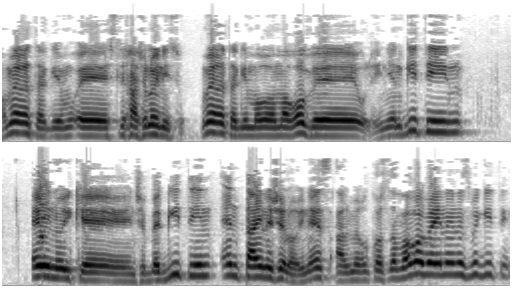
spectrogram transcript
אומרת אה, סליחה, שלא הניסו. אומרת הגמור, אמר רובה, ולעניין גיטין, אינו כן, שבגיטין אין תיינה שלא ינס, על מרוקוס דבר רובה אינו ינס בגיטין.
